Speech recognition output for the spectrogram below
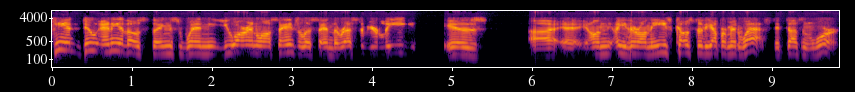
can't do any of those things when you are in Los Angeles and the rest of your league is uh, on either on the East Coast or the Upper Midwest. It doesn't work,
